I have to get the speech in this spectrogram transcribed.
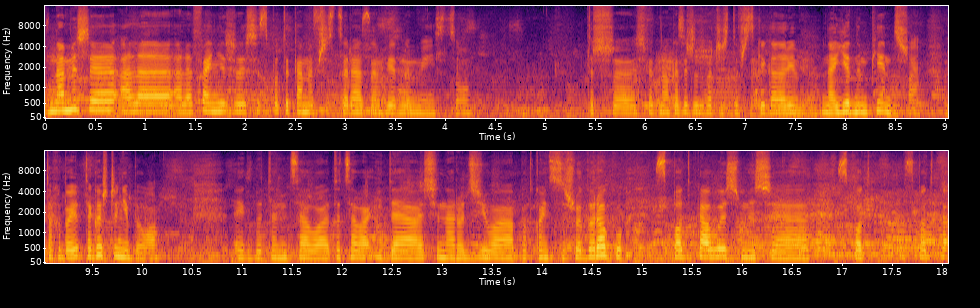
Znamy się, ale, ale fajnie, że się spotykamy wszyscy razem w jednym miejscu. Też e, świetna okazja, żeby zobaczyć te wszystkie galerie na jednym piętrze. To chyba tego jeszcze nie było. Jakby ten cała, ta cała idea się narodziła pod koniec zeszłego roku. Spotkałyśmy się, spot, spotka,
